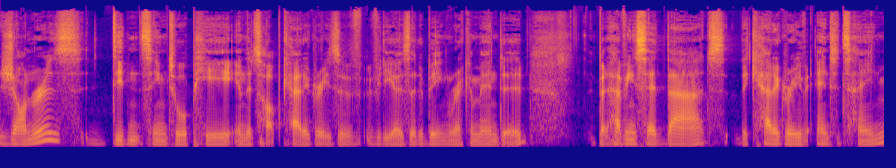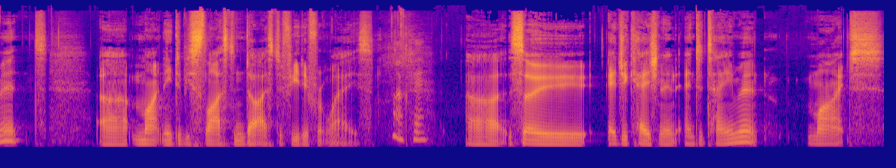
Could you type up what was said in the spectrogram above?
genres didn't seem to appear in the top categories of videos that are being recommended. But having said that, the category of entertainment uh, might need to be sliced and diced a few different ways. Okay. Uh, so, education and entertainment might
